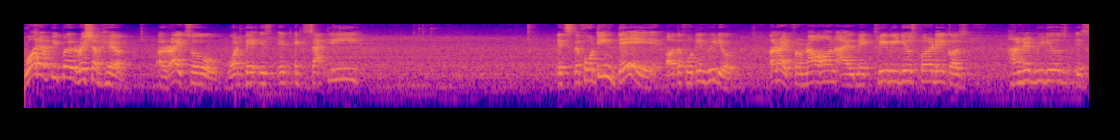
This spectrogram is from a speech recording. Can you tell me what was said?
What up people, Rishabh here. Alright, so what day is it exactly? It's the 14th day or the 14th video. Alright, from now on I'll make 3 videos per day cause 100 videos is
